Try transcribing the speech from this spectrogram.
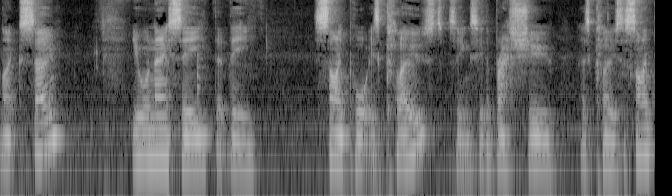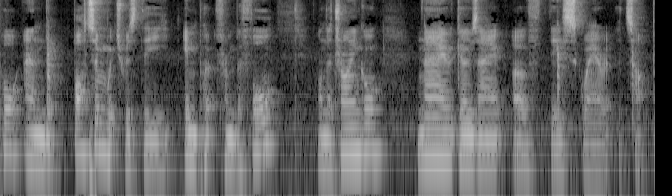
like so, you will now see that the side port is closed. So you can see the brass shoe has closed the side port and the bottom, which was the input from before on the triangle, now goes out of the square at the top.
